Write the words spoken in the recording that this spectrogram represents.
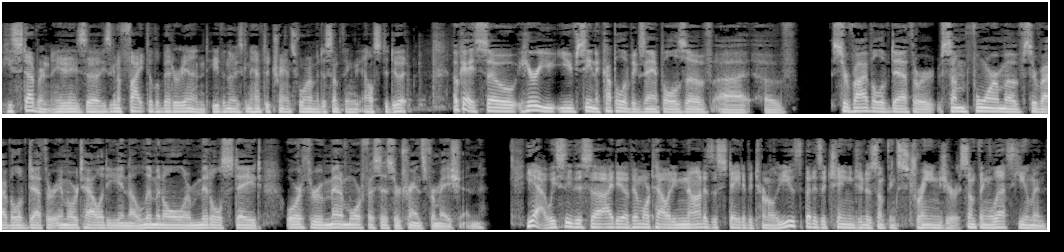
he's stubborn. He's uh, he's going to fight till the bitter end, even though he's going to have to transform into something else to do it. Okay, so here you you've seen a couple of examples of uh, of survival of death or some form of survival of death or immortality in a liminal or middle state or through metamorphosis or transformation. Yeah, we see this uh, idea of immortality not as a state of eternal youth, but as a change into something stranger, something less human,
